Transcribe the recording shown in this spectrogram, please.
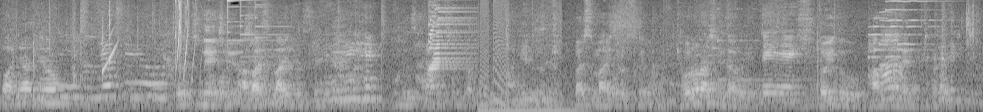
어, 안녕하세요 안녕하세요. 네, 아 말씀 많이 들었어요. 오늘 사람 보신다고 많이 들었어요. 말씀 많이 들었어요. 결혼하신다고. 네. 저희도 다음 달에. 축하드립니다.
